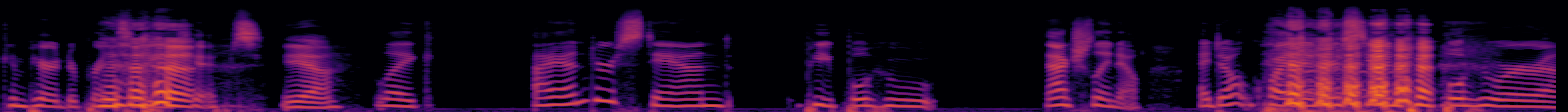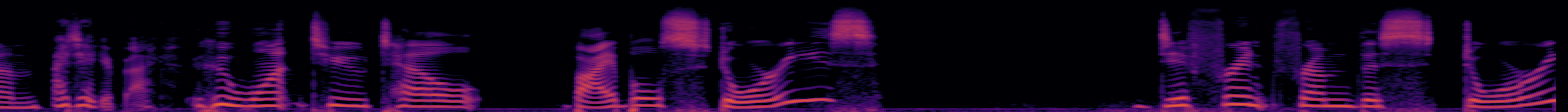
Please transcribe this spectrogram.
compared to Prince of Egypt. Yeah. Like I understand people who actually no, I don't quite understand people who are um I take it back. who want to tell Bible stories different from the story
